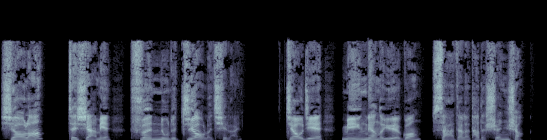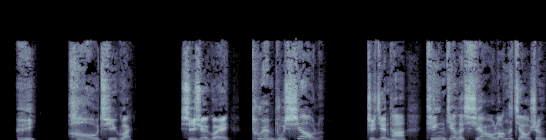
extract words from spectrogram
小狼在下面愤怒的叫了起来。皎洁明亮的月光洒在了他的身上。哎，好奇怪！吸血鬼突然不笑了。只见他听见了小狼的叫声，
